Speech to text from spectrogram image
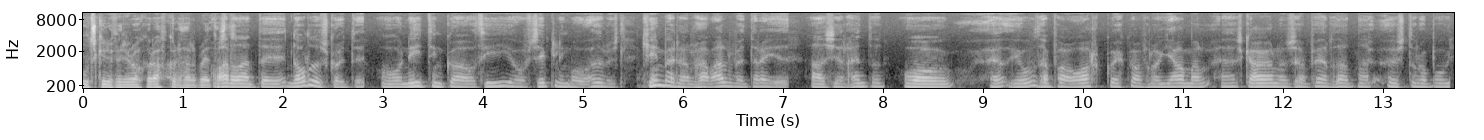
Útskýru fyrir okkur af hverju það er að breytast varðandi norðurskauti og nýtingu á því og sigling og öðru. Kynverjar hafa alveg dreigið að sér hendur og jú það fá orku eitthvað frá Jamal skaganum sem fer þarna austur og búi.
